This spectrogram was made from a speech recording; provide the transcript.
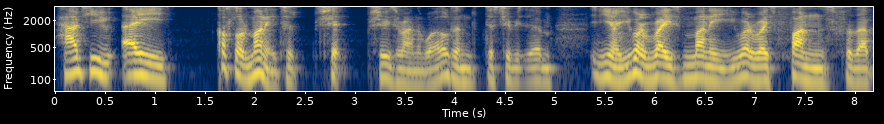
How do you, A, cost a lot of money to ship shoes around the world and distribute them? You know, you've got to raise money, you've got to raise funds for the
